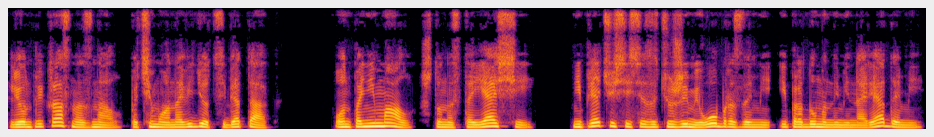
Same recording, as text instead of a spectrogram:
Леон прекрасно знал, почему она ведет себя так. Он понимал, что настоящий, не прячущийся за чужими образами и продуманными нарядами,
